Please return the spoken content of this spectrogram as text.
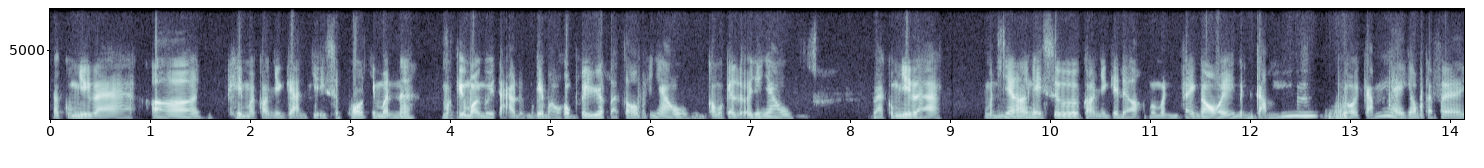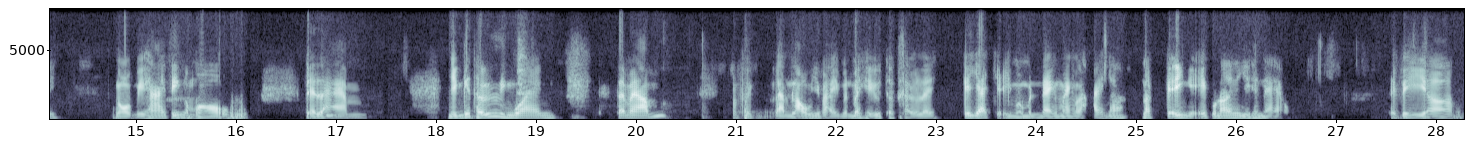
Và cũng như là uh, khi mà có những cái anh chị support cho mình á mà kiểu mọi người tạo được một cái bầu không khí rất là tốt cho nhau có một cái lửa cho nhau. Và cũng như là mình nhớ ngày xưa có những cái đợt mà mình phải ngồi mình cấm ngồi cấm ngay góc cà phê ngồi 12 tiếng đồng hồ để làm những cái thứ liên quan tới máy ấm. Mình phải làm lâu như vậy mình mới hiểu thực sự là cái giá trị mà mình đang mang lại nó nó cái ý nghĩa của nó như thế nào. Tại vì uh,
